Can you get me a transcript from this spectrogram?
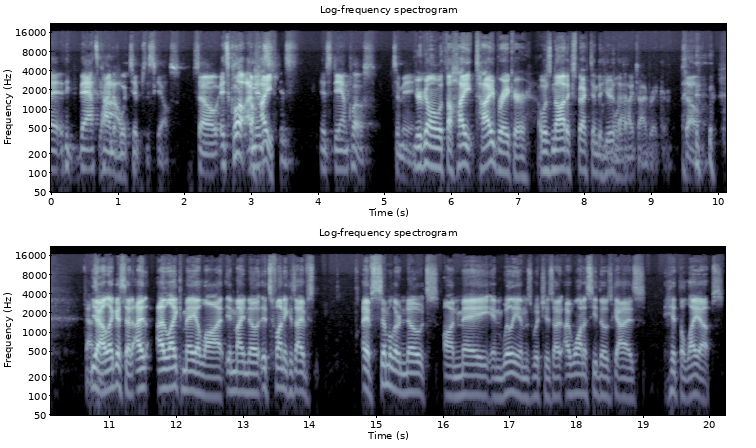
I think that's kind wow. of what tips the scales. So it's close. I mean, it's, it's, it's damn close to me. You're going with the height tiebreaker. I was not expecting to hear that. High tiebreaker. So yeah, like I said, I I like Maye a lot. In my note, it's funny because I have I have similar notes on Maye and Williams, which is I, I want to see those guys hit the layups.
